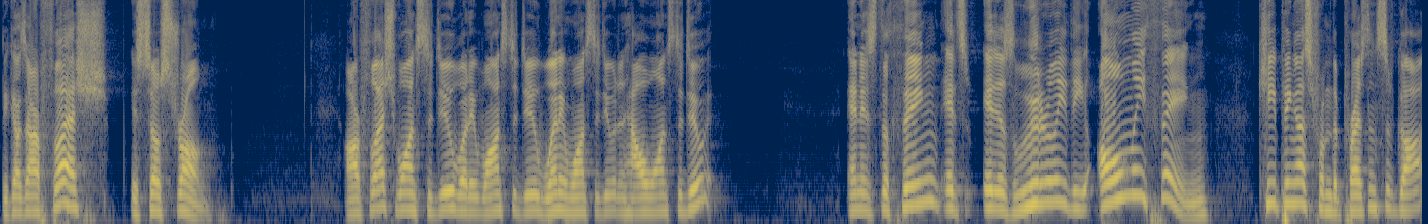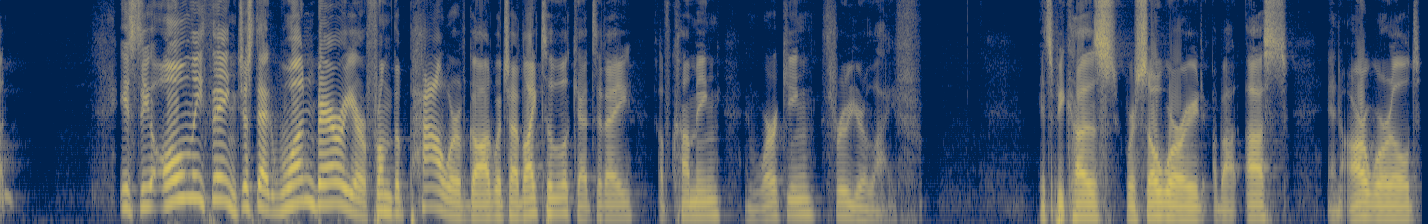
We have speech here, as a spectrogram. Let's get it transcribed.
because our flesh is so strong. Our flesh wants to do what it wants to do, when it wants to do it, and how it wants to do it and it's the thing it's it is literally the only thing keeping us from the presence of God. It's the only thing, just that one barrier from the power of God, which I'd like to look at today, of coming and working through your life. It's because we're so worried about us and our world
